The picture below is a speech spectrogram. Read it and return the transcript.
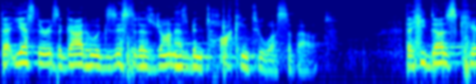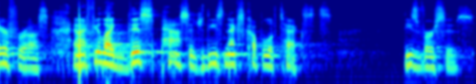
that, yes, there is a God who existed, as John has been talking to us about, that he does care for us. And I feel like this passage, these next couple of texts, these verses,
